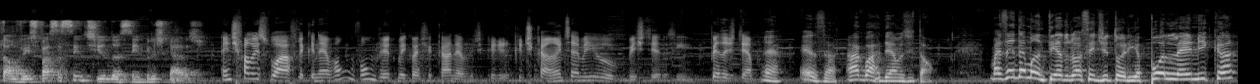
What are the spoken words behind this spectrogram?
talvez faça sentido assim pros caras. A gente falou isso do Affleck, né? Vamos, vamos ver como é que vai ficar, né? Criticar antes é meio besteira, assim. Perda de tempo. É, exato. Aguardemos então. Mas ainda mantendo nossa editoria polêmica,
